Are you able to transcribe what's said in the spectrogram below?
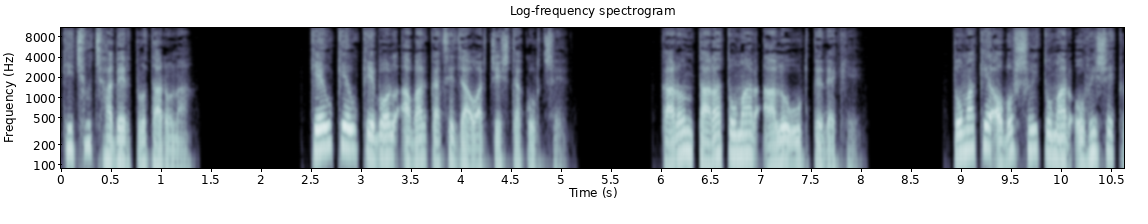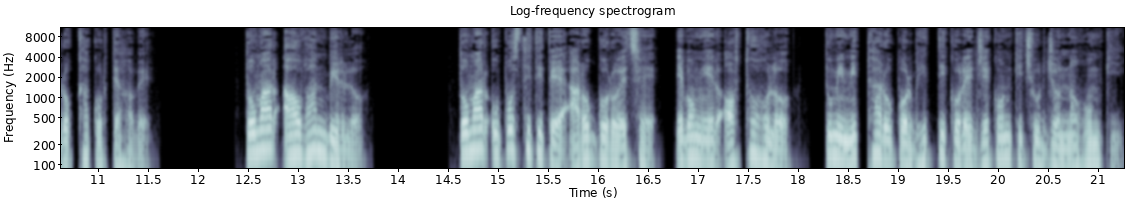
কিছু ছাদের প্রতারণা। কেউ কেউ কেবল আবার কাছে যাওয়ার চেষ্টা করছে। কারণ তারা তোমার আলো উঠতে দেখে। তোমাকে অবশ্যই তোমার অভিষেক রক্ষা করতে হবে। তোমার আহ্বান বিরল। তোমার উপস্থিতিতে আরোগ্য রয়েছে এবং এর অর্থ হল তুমি মিথ্যার উপর ভিত্তি করে যে কোন কিছুর জন্য হুমকি।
